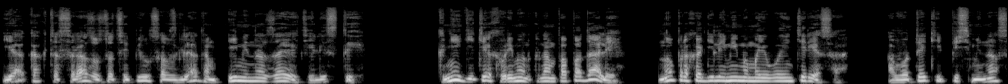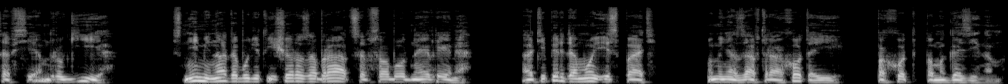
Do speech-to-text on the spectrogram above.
Я как-то сразу зацепился взглядом именно за эти листы. Книги тех времен к нам попадали, но проходили мимо моего интереса, а вот эти письмена совсем другие. С ними надо будет еще разобраться в свободное время. А теперь домой и спать. У меня завтра охота и поход по магазинам.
